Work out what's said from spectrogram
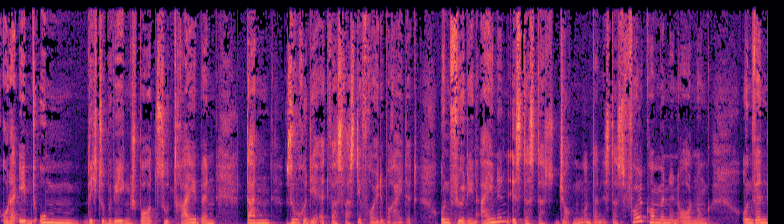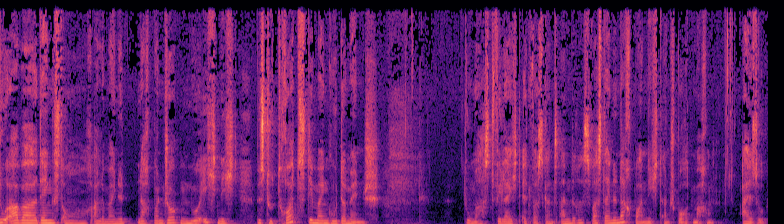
oder eben um dich zu bewegen, Sport zu treiben, dann suche dir etwas, was dir Freude bereitet. Und für den einen ist das das Joggen und dann ist das vollkommen in Ordnung. Und wenn du aber denkst, oh, alle meine Nachbarn joggen, nur ich nicht, bist du trotzdem ein guter Mensch. Du machst vielleicht etwas ganz anderes, was deine Nachbarn nicht an Sport machen. Also,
